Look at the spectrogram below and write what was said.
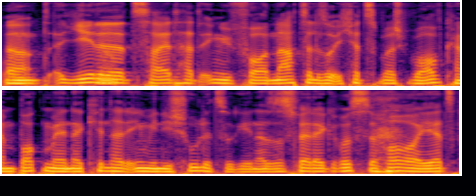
Ja. Und jede Ja. Zeit hat irgendwie Vor- und Nachteile. So, ich hätte zum Beispiel überhaupt keinen Bock mehr in der Kindheit irgendwie in die Schule zu gehen. Also das wäre der größte Horror jetzt.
